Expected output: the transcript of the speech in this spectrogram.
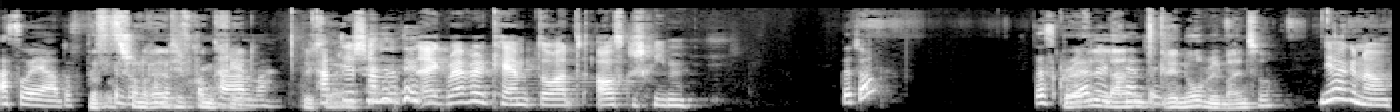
Ach so, ja, das, das ist schon relativ konkret. Habt ihr schon das äh, Gravel Camp dort ausgeschrieben? Bitte? Das Gravel Camp Grenoble, meinst du? Ja, genau.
